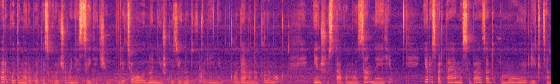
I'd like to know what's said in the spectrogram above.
Тепер будемо робити скручування сидячи. Для цього одну ніжку зігнуту в коліні кладемо на килимок, іншу ставимо за неї і розвертаємо себе за допомогою ліктя.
